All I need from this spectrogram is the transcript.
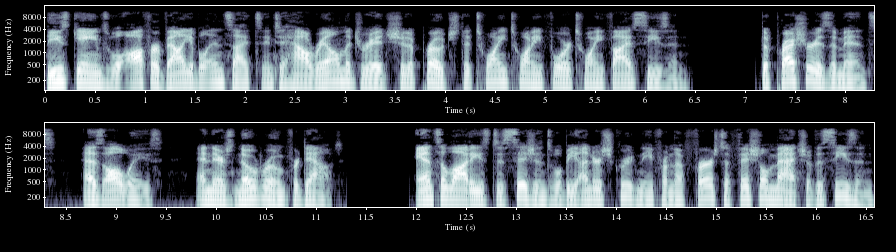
These games will offer valuable insights into how Real Madrid should approach the 2024-25 season. The pressure is immense, as always, and there's no room for doubt. Ancelotti's decisions will be under scrutiny from the first official match of the season,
